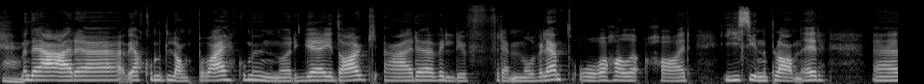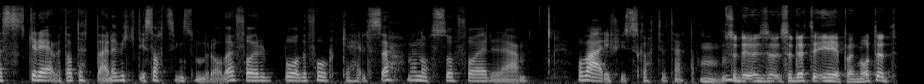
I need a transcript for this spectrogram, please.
Mm. Men det er eh, Vi har kommet langt på vei. Kommune-Norge i dag er eh, veldig fremoverlent og har i sine planer eh, skrevet at dette er et viktig satsingsområde for både folkehelse, men også for å være i fysisk aktivitet. Mm. Så, det, så, så dette er på en måte et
